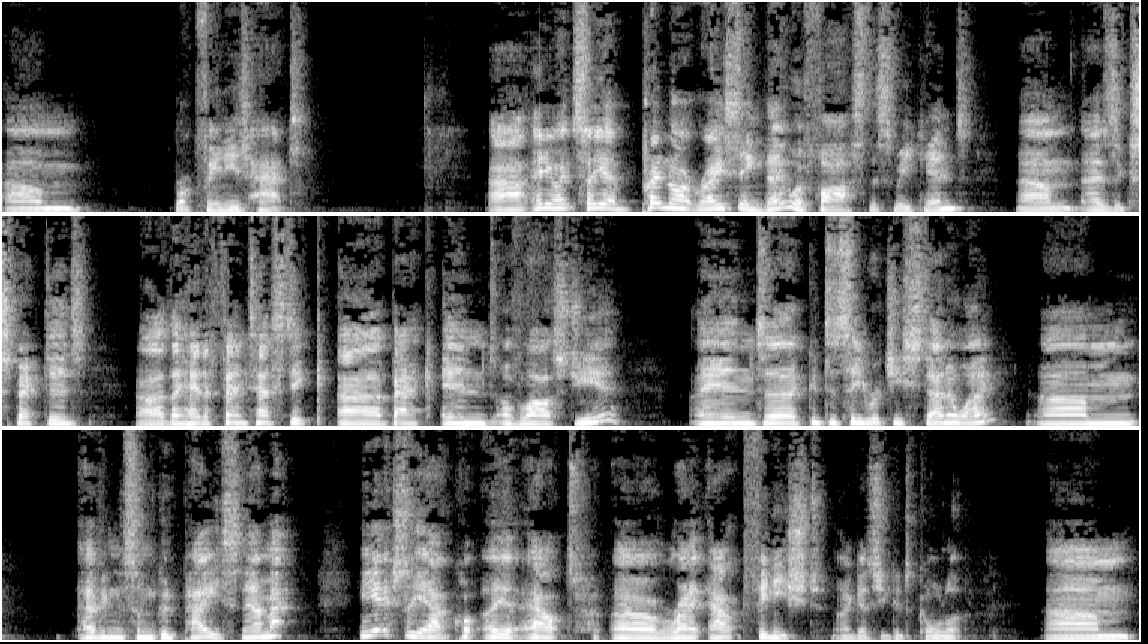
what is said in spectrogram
um, Broc Feeney's hat. Uh, anyway, so yeah, Penrite Racing, they were fast this weekend um, as expected. Uh, they had a fantastic uh, back end of last year, and uh, good to see Richie Stanaway um, having some good pace. Now, Matt, he actually out uh, out uh, right, out finished, I guess you could call it. Um,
